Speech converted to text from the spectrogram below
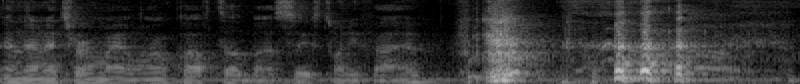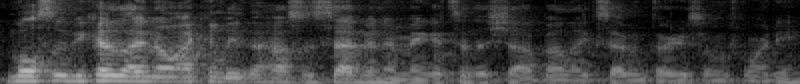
and then I turn my alarm clock till about six twenty-five. Oh, Mostly because I know I can leave the house at seven and make it to the shop by like 7.30, 7.40.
